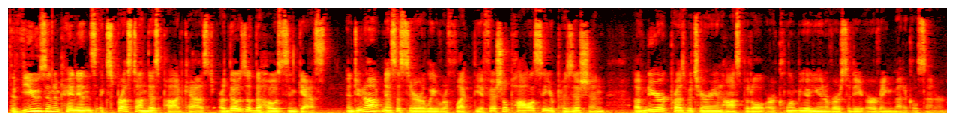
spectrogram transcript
The views and opinions expressed on this podcast are those of the hosts and guests and do not necessarily reflect the official policy or position of New York Presbyterian Hospital or Columbia University Irving Medical Center.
